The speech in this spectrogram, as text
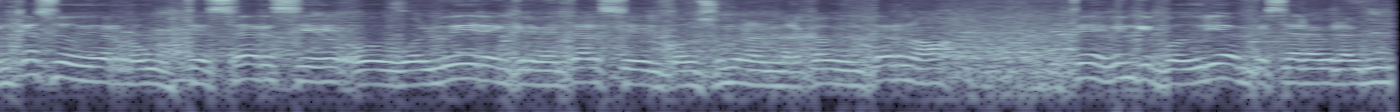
En caso de robustecerse o volver a incrementarse el consumo en el mercado interno, ¿ustedes ven que podría empezar a haber algún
